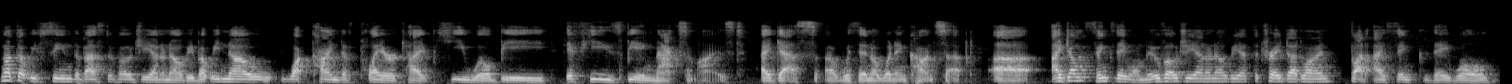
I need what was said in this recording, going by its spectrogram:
not that we've seen the best of OG Anunoby, but we know what kind of player type he will be if he's being maximized, I guess, uh, within a winning concept. Uh, I don't think they will move OG Anunoby at the trade deadline, but I think they will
